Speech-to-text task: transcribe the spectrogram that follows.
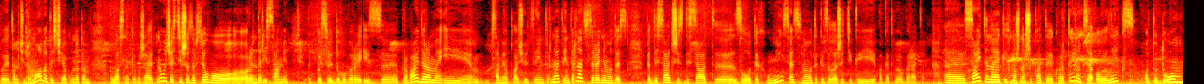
ви там чи домовитесь, чи як воно там власники вважають. Ну, частіше за всього е, орендарі самі підписують договори із е, провайдерами і самі оплачують цей інтернет. Інтернет в середньому десь 50-60 е, злотих у місяць. Знову таки залежить, який пакет ви оберете. Сайти, на яких можна шукати квартиру, це OLX, Отодом.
